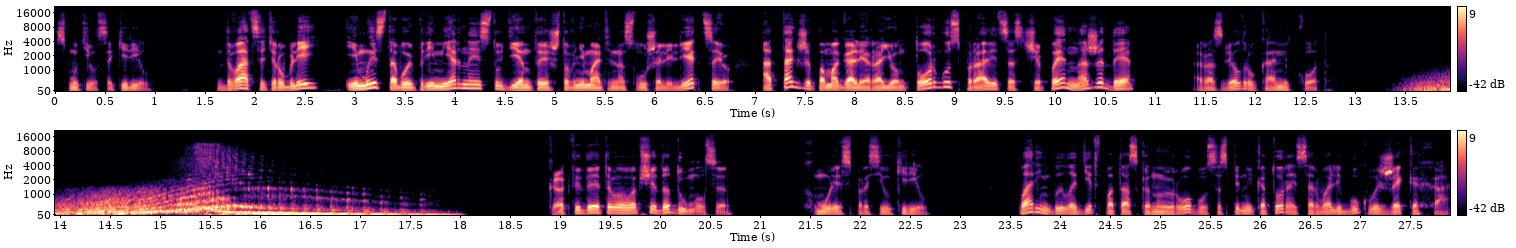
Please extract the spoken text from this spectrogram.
смутился Кирилл. Двадцать рублей, и мы с тобой примерные студенты, что внимательно слушали лекцию, а также помогали район торгу справиться с ЧП на ЖД. Развел руками кот. «Как ты до этого вообще додумался?» Хмурясь спросил Кирилл. Парень был одет в потасканную робу, со спины которой сорвали буквы ЖКХ.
